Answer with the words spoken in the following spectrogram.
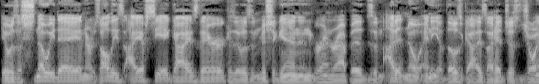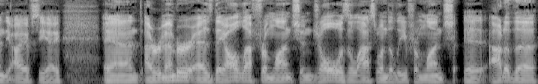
it was a snowy day and there was all these IFCA guys there because it was in Michigan and Grand Rapids. And I didn't know any of those guys. I had just joined the IFCA. And I remember as they all left from lunch and Joel was the last one to leave from lunch uh, out of the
